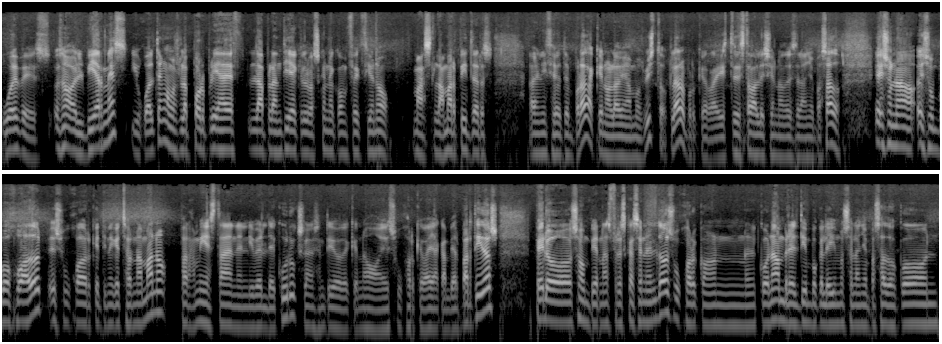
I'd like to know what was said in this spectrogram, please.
jueves, no, el viernes, igual tengamos la por primera vez la plantilla que el Vascone confeccionó más Lamar Peters al inicio de temporada, que no lo habíamos visto, claro, porque este estaba lesionado desde el año pasado. Es, una, es un buen jugador, es un jugador que tiene que echar una mano. Para mí está en el nivel de Kurux, en el sentido de que no es un jugador que vaya a cambiar partidos, pero son piernas frescas en el 2, un jugador con, con hambre el tiempo que le dimos el año pasado con,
